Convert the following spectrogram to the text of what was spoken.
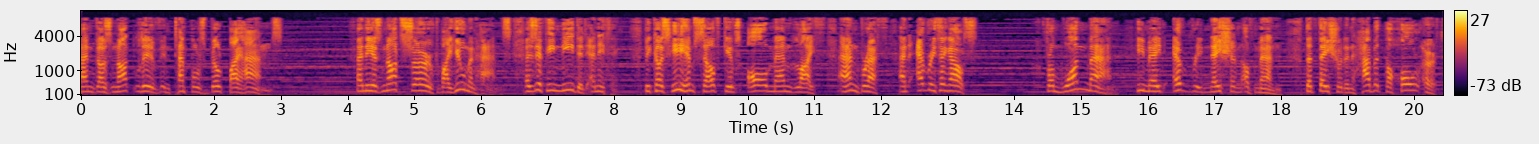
and does not live in temples built by hands. And he is not served by human hands as if he needed anything, because he himself gives all men life and breath and everything else. From one man he made every nation of men, that they should inhabit the whole earth.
